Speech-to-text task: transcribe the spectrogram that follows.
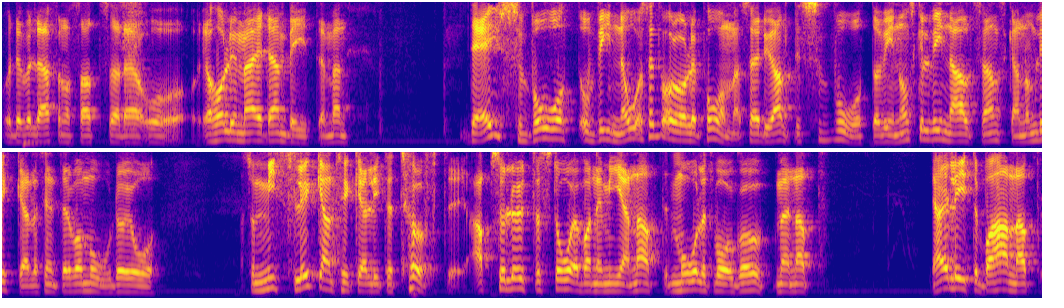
Och det är väl därför de satsade. Och jag håller ju med i den biten, men det är ju svårt att vinna. Oavsett vad du håller på med så är det ju alltid svårt att vinna. De skulle vinna allsvenskan. De lyckades inte. Det var Modo i år. Så misslyckan tycker jag är lite tufft. Absolut förstår jag vad ni menar, att målet var att gå upp, men att... Jag är lite på han att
